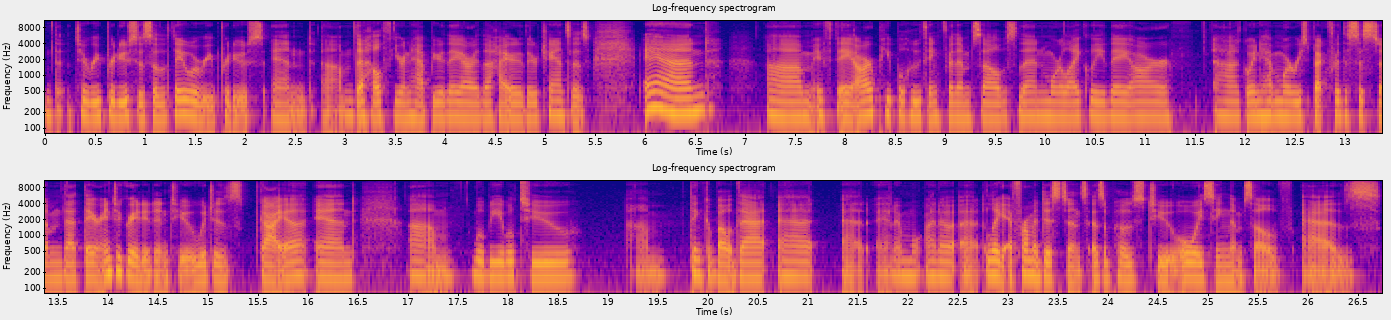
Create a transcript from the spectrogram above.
the, to reproduce is so that they will reproduce. And um, the healthier and happier they are, the higher their chances. And um, if they are people who think for themselves, then more likely they are uh, going to have more respect for the system that they're integrated into, which is Gaia, and um, will be able to um, think about that at at at a more at a at, like from a distance as opposed to always seeing themselves as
